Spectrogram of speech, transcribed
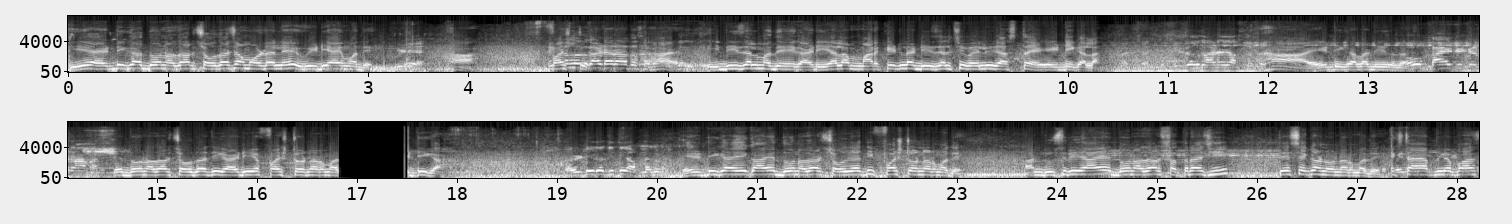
हे अर्टिका दोन हजार चौदाच्या मॉडेल आहे व्ही डी मध्ये. हा. Original गाड्या राहतात. हा डिझेल मध्ये हे गाडी याला मार्केटला डिझेलची व्हॅल्यू जास्त आहे एटिकाला डिझेल गाड्या जास्त. हा एटिकाला डिझेल हो काय डिटेल राहणार? हे दोन हजार चौदाची गाडी आहे फर्स्ट ओनरमध्ये. एटिका अर्टिगा किती आपल्याकडे? एर्टिका एक आहे दोन हजार चौदाची फर्स्ट ओनरमध्ये आणि दुसरी आहे दोन हजार सतराची ते सेकंड ओनरमध्ये नेक्स्ट आहे आपल्या पास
